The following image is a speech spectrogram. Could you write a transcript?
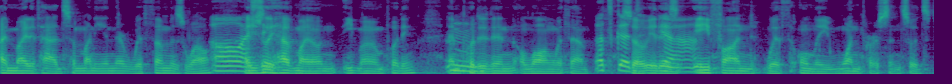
I might have had some money in there with them as well. Oh, I usually see. Mm. have my own, eat my own pudding, and put it in along with them. That's good, So it is yeah. a fund with only one person. So it's,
